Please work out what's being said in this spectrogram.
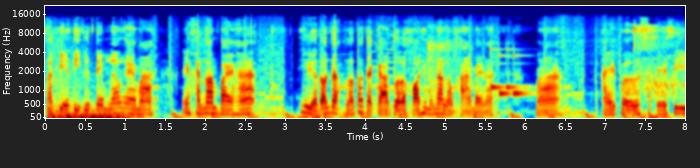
แล้วเกียร์ติคือเต็มแล้วไงมาไอ้แคนนอนไปฮะที่เหลือต้องจะเราต้องจัดการตัวละครที่มันน่ารำคาญไปนะ มาไฮเปอร์สเปซี่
